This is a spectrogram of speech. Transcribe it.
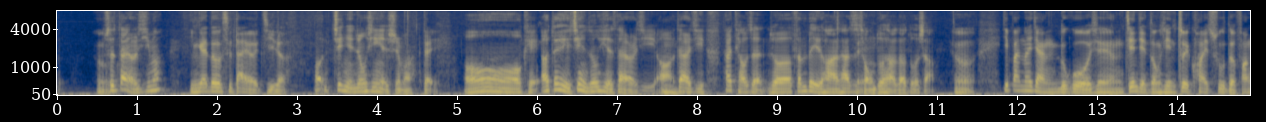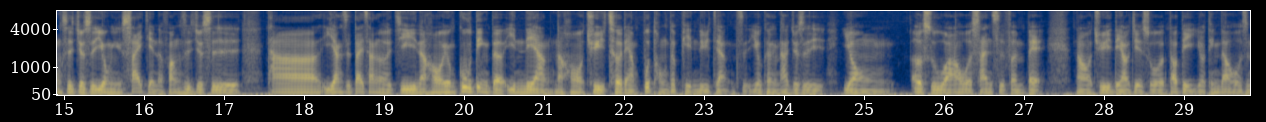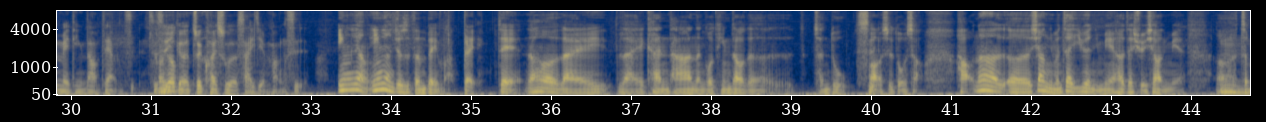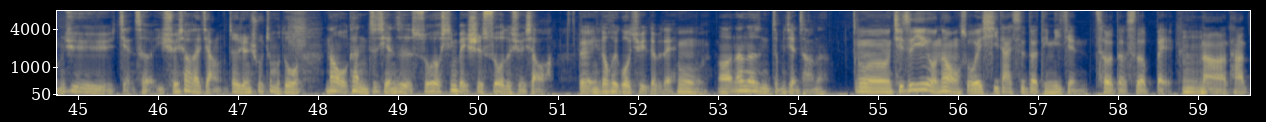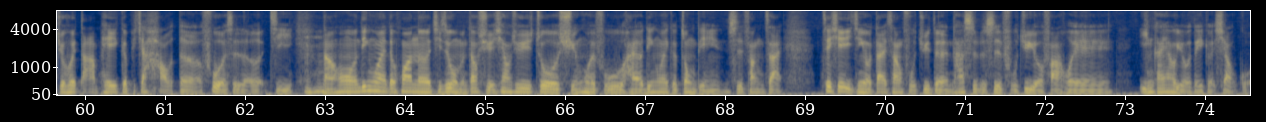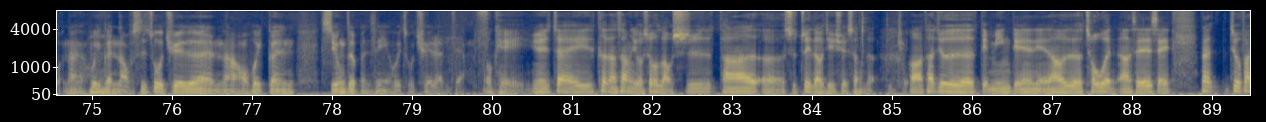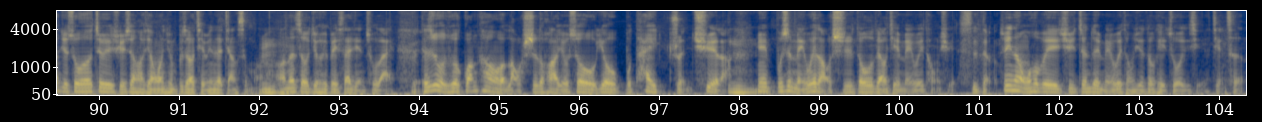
是戴耳机吗？应该都是戴耳机的哦。健检中心也是吗？对。哦，OK 啊，对，健检中心也是戴耳机啊，戴耳机它调整说分贝的话，它是从多少到多少？嗯，一般来讲，如果像健检中心最快速的方式，就是用筛检的方式，就是它一样是戴上耳机，然后用固定的音量，然后去测量不同的频率，这样子，有可能它就是用二十五啊或三十分贝，然后去了解说到底有听到或者是没听到这样子，这是一个最快速的筛检方式。音量，音量就是分贝嘛，对对，然后来来看他能够听到的程度是是多少。好，那呃，像你们在医院里面，还有在学校里面，呃，怎么去检测？以学校来讲，这人数这么多，那我看你之前是所有新北市所有的学校啊，对你都会过去，对不对？嗯啊，那那你怎么检查呢？嗯，其实也有那种所谓吸带式的听力检测的设备，嗯，那它就会搭配一个比较好的复耳式的耳机。然后另外的话呢，其实我们到学校去做巡回服务，还有另外一个重点是放在这些已经有带上辅具的人，他是不是辅具有发挥。应该要有的一个效果，那会跟老师做确认，然后会跟使用者本身也会做确认，这样子。OK，因为在课堂上有时候老师他呃是最了解学生的，的确啊，他就是点名点点点，然后抽问啊谁谁谁，那就发觉说这位学生好像完全不知道前面在讲什么，啊，那时候就会被筛检出来。可是如果说光靠老师的话，有时候又不太准确了，因为不是每位老师都了解每位同学。是的，所以呢，我们会不会去针对每位同学？都可以做一些检测呢。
